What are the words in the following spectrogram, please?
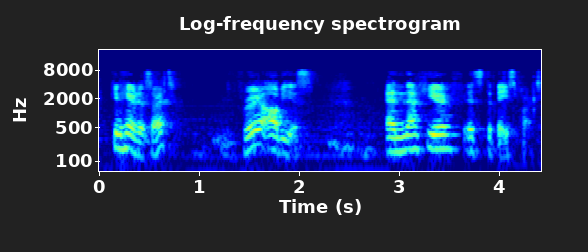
You can hear this, right? Very obvious. And now here is the bass part.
